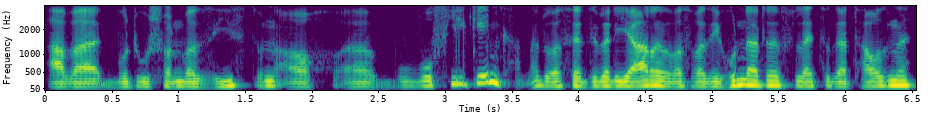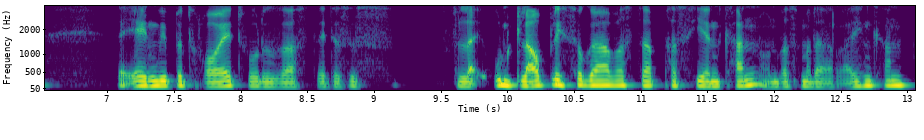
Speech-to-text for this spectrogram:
aber wo du schon was siehst und auch, äh, wo, wo viel gehen kann. Ne? Du hast jetzt über die Jahre, was weiß ich, Hunderte, vielleicht sogar Tausende, der irgendwie betreut, wo du sagst, ey, das ist vielleicht unglaublich sogar, was da passieren kann und was man da erreichen kann.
